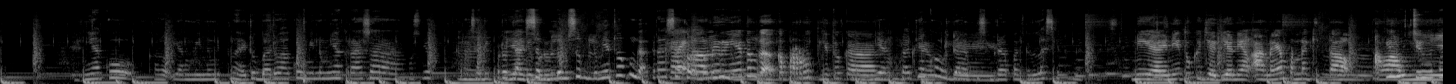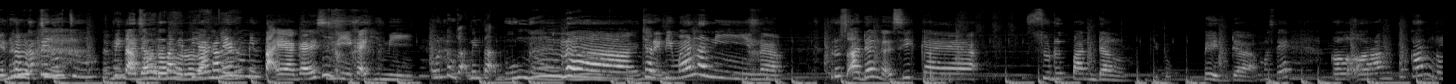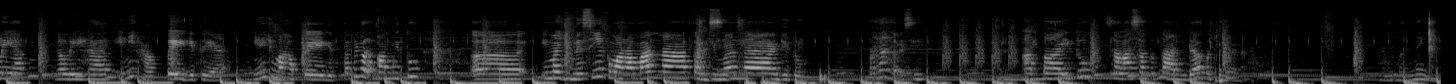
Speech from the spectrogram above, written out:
Akhirnya aku kalau yang minum itu nah itu baru aku minumnya kerasa. Maksudnya kerasa di perut. Iya, nah, sebelum sebelumnya tuh aku nggak kerasa kayak ngalirnya minum. itu nggak ke perut gitu kan. Ya berarti Oke, aku oke. udah habis berapa gelas gitu nggak nih ya ini tuh kejadian yang aneh yang pernah kita tapi lucu tapi lucu. Tapi minta ada sama panitia kalian minta ya guys nih kayak gini. Untung nggak minta bunga. Nah cari di mana nih? Nah terus ada nggak sih kayak sudut pandang gitu? Beda. Maksudnya kalau orang itu kan ngelihat ngelihat ini HP gitu ya ini cuma HP gitu. Tapi kalau kamu itu eh, imajinasinya ke mana-mana atau gimana gitu. Pernah nggak sih? Apa itu salah satu tanda apa gimana? Gimana ya?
